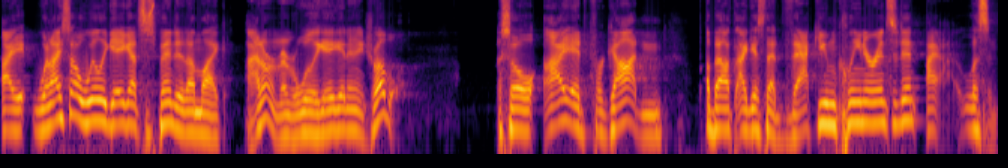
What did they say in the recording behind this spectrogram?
I when I saw Willie Gay got suspended, I'm like, I don't remember Willie Gay getting any trouble. So I had forgotten about, I guess, that vacuum cleaner incident. I listen,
